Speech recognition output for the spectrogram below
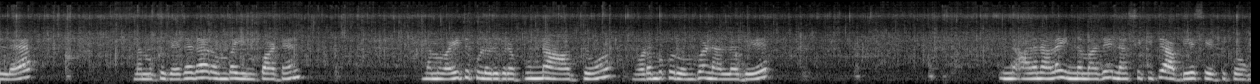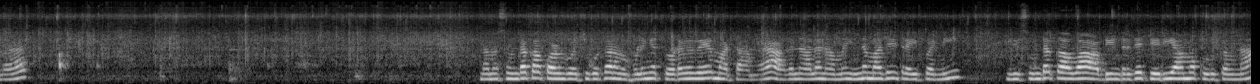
இல்லை. நமக்கு விதை தான் ரொம்ப இம்பார்ட்டன்ட் நம்ம வயிற்றுக்குள்ளே இருக்கிற புண்ணை ஆற்றும் உடம்புக்கு ரொம்ப நல்லது. அதனால் இந்த மாதிரி நசுக்கிட்டு அப்படியே சேர்த்துக்கோங்க. நம்ம சுண்டக்காய் குழம்பு வச்சு கொடுத்தா நம்ம பிள்ளைங்க தொடவே மாட்டாங்க. அதனால் நம்ம இந்த மாதிரி ட்ரை பண்ணி இது சுண்டக்காவா அப்படின்றதே தெரியாமல் கொடுத்தோம்னா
